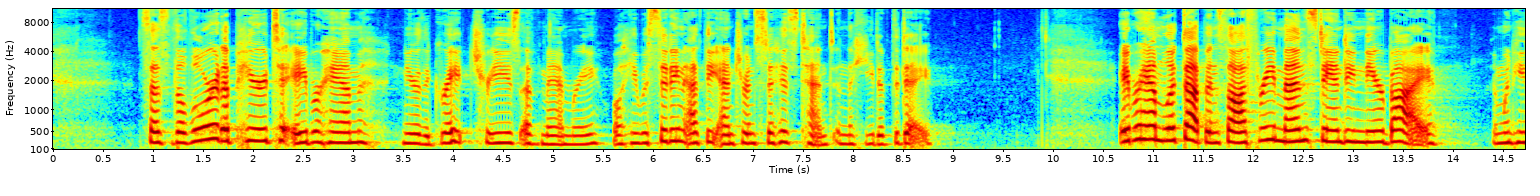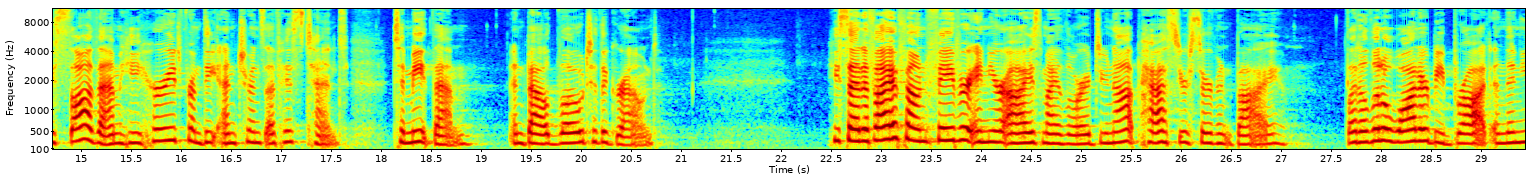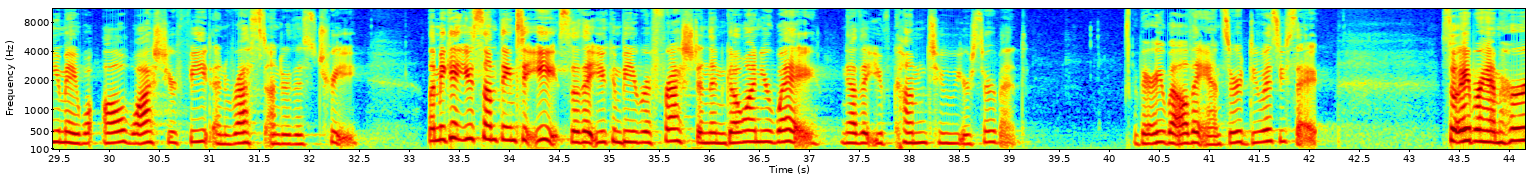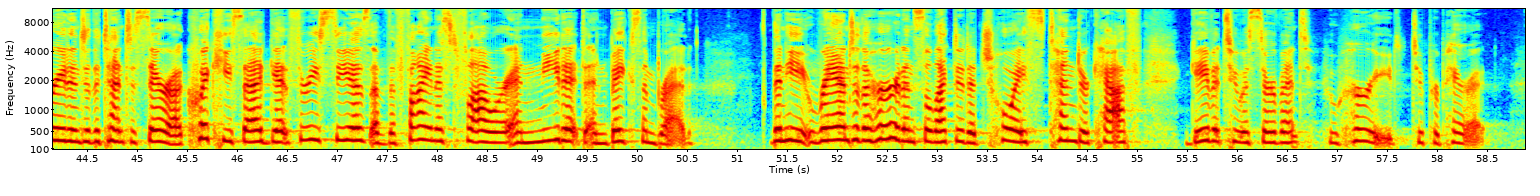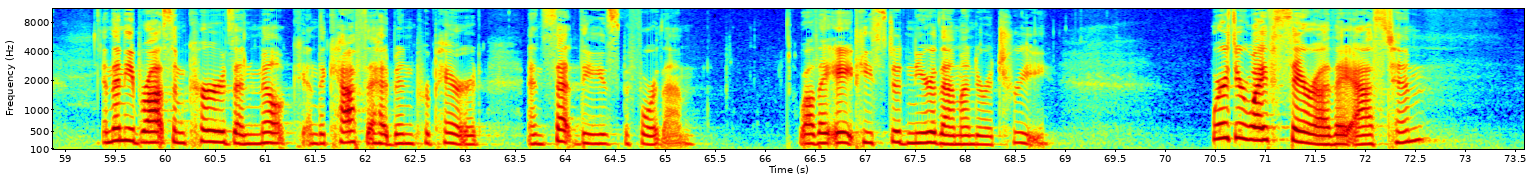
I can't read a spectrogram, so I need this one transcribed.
says, The Lord appeared to Abraham near the great trees of Mamre while he was sitting at the entrance to his tent in the heat of the day. Abraham looked up and saw three men standing nearby. And when he saw them, he hurried from the entrance of his tent to meet them and bowed low to the ground. He said, If I have found favor in your eyes, my Lord, do not pass your servant by. Let a little water be brought, and then you may all wash your feet and rest under this tree. Let me get you something to eat so that you can be refreshed and then go on your way now that you've come to your servant. Very well, they answered, Do as you say. So Abraham hurried into the tent to Sarah. Quick, he said, get three seahs of the finest flour and knead it and bake some bread. Then he ran to the herd and selected a choice, tender calf, gave it to a servant who hurried to prepare it. And then he brought some curds and milk and the calf that had been prepared and set these before them. While they ate, he stood near them under a tree. Where's your wife Sarah? They asked him.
